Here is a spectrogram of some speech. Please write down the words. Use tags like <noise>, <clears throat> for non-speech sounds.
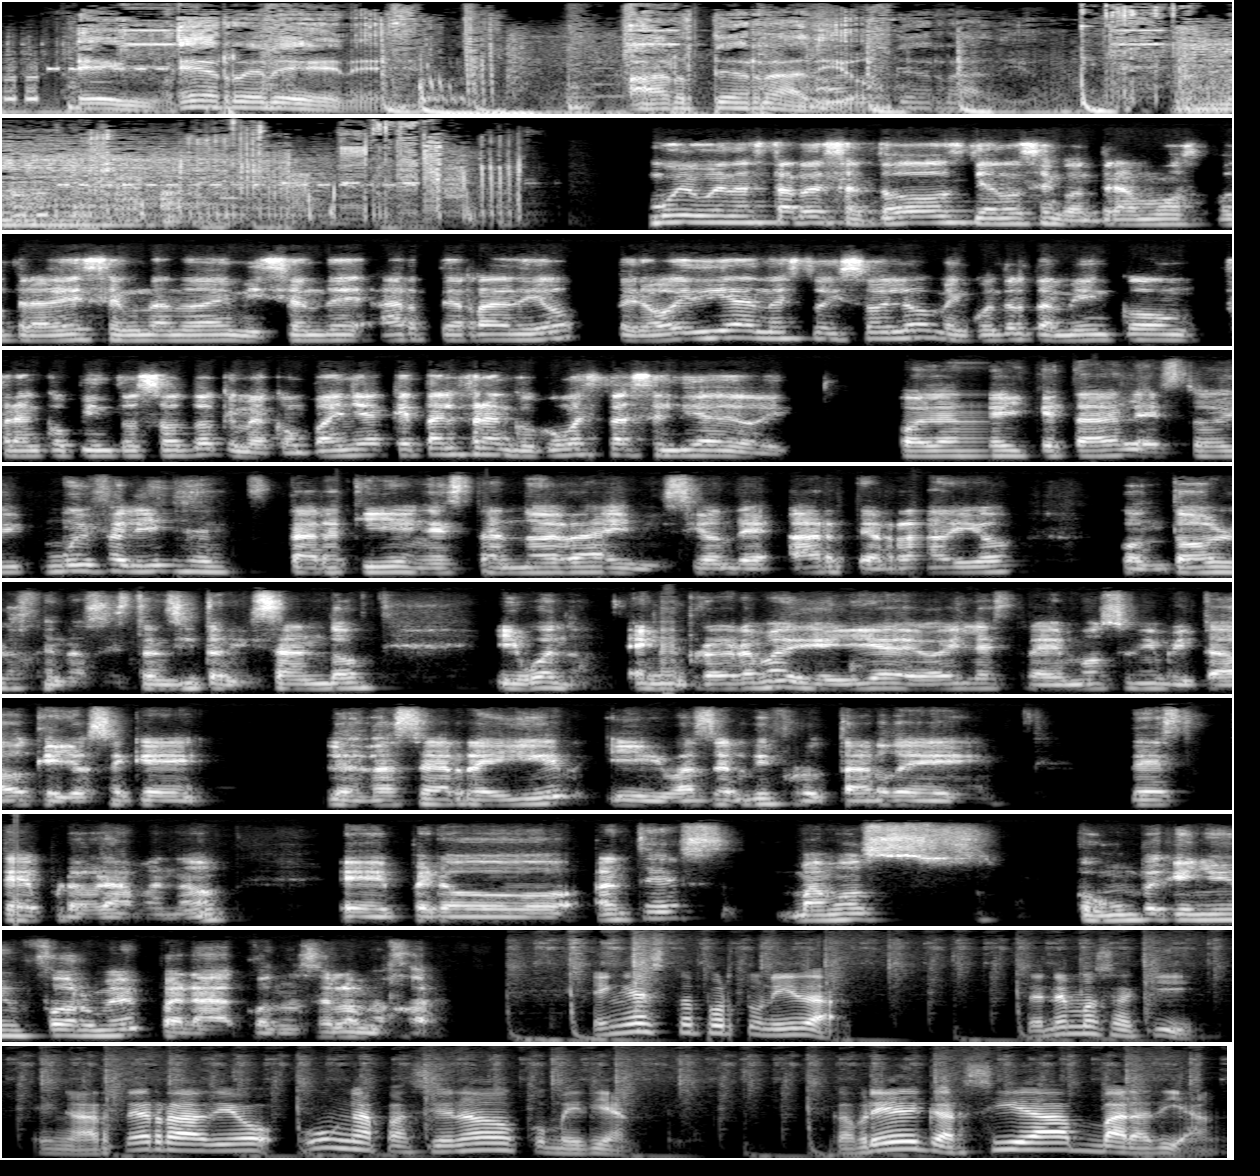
En RDN. Arte Radio. Muy buenas tardes a todos, ya nos encontramos otra vez en una nueva emisión de Arte Radio, pero hoy día no estoy solo, me encuentro también con Franco Pinto Soto que me acompaña. ¿Qué tal Franco? ¿Cómo estás el día de hoy? Hola, Ney, ¿qué tal? Estoy muy feliz de estar aquí en esta nueva emisión de Arte Radio con todos los que nos están sintonizando. Y bueno, en el programa de día de hoy les traemos un invitado que yo sé que les va a hacer reír y va a hacer disfrutar de, este programa, ¿no? Eh, pero antes vamos con un pequeño informe para conocerlo mejor. En esta oportunidad, tenemos aquí en Arte Radio un apasionado comediante, Gabriel García Baradián,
